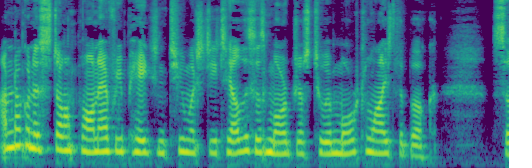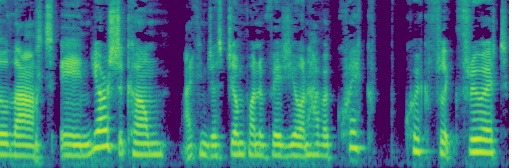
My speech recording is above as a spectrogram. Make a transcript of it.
I'm not going to stop on every page in too much detail, this is more just to immortalise the book, so that in years to come I can just jump on a video and have a quick, quick flick through it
